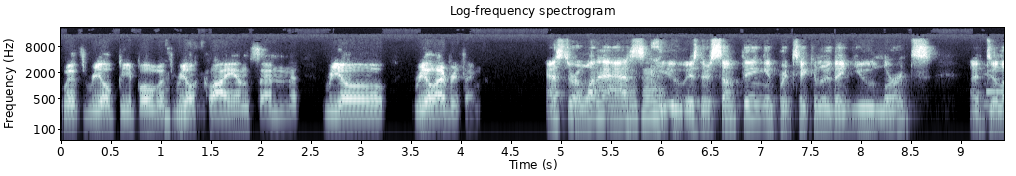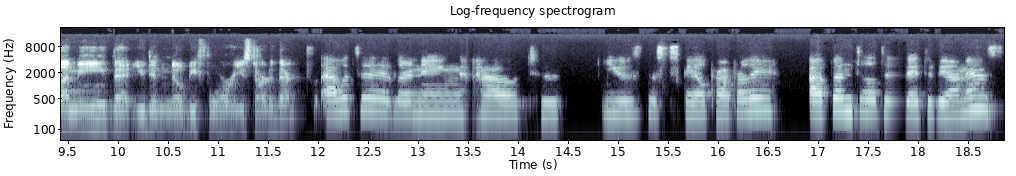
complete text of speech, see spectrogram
with real people with mm-hmm. real clients and real real everything Esther, I want to ask mm-hmm. you: Is there something in particular that you learned at De l'Ami that you didn't know before you started there? I would say learning how to use the scale properly. Up until today, to be honest,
